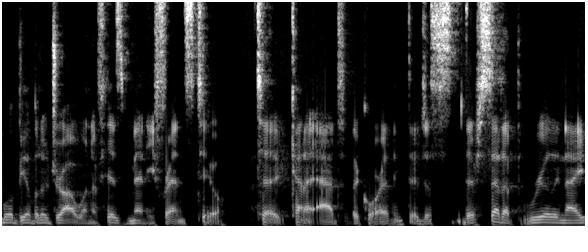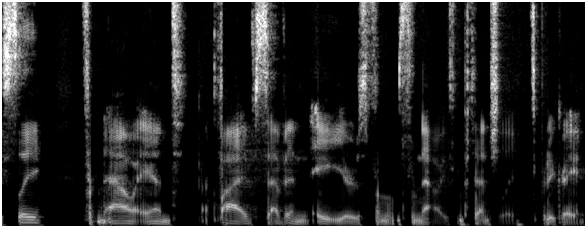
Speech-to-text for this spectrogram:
will be able to draw one of his many friends too to kind of add to the core. I think they're just they're set up really nicely for now and five, seven, eight years from from now, even potentially. It's pretty great.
